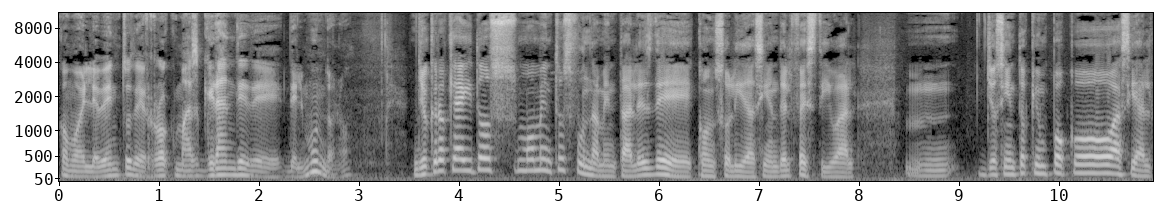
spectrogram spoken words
como el evento de rock más grande del mundo, ¿no? Yo creo que hay dos momentos fundamentales de consolidación del festival. Yo siento que un poco hacia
